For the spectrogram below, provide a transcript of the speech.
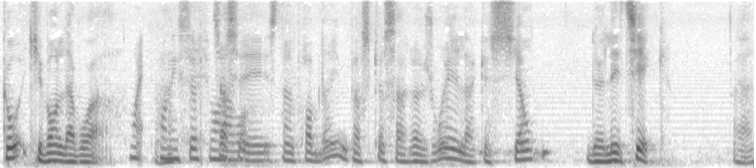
co- qui vont l'avoir. Oui, on est sûr qu'ils vont Ça, l'avoir. c'est c'est un problème parce que ça rejoint la question de l'éthique. Hein?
